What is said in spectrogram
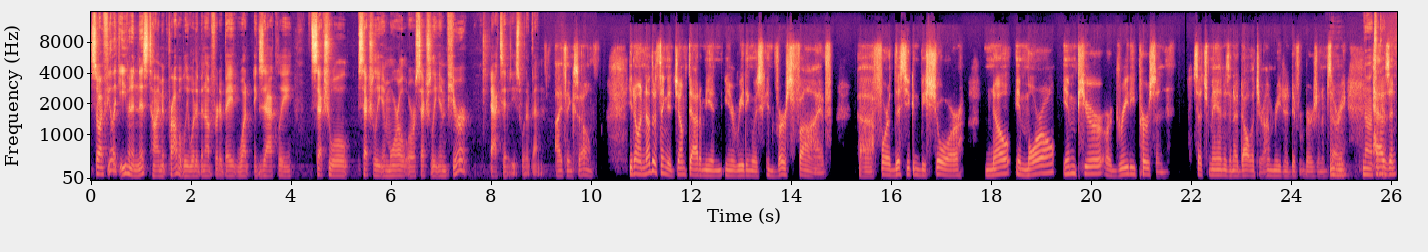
so I feel like even in this time, it probably would have been up for debate what exactly sexual sexually immoral or sexually impure activities would have been. I think so. You know, another thing that jumped out of me in your reading was in verse five. Uh, For this you can be sure, no immoral, impure, or greedy person, such man is an idolater. I'm reading a different version. I'm sorry. Mm-hmm. No, has okay. an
